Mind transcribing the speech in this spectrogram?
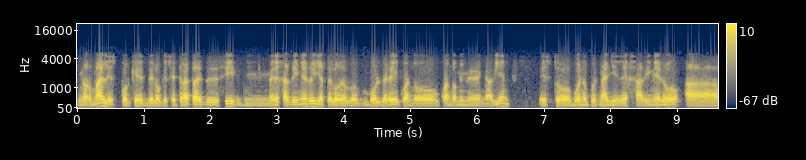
normales, porque de lo que se trata es de decir, mm, me dejas dinero y ya te lo devolveré cuando, cuando a mí me venga bien. Esto, bueno, pues nadie deja dinero a,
